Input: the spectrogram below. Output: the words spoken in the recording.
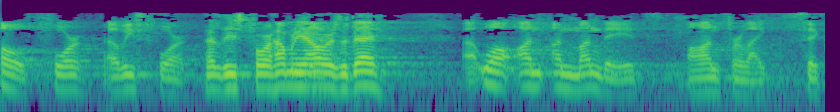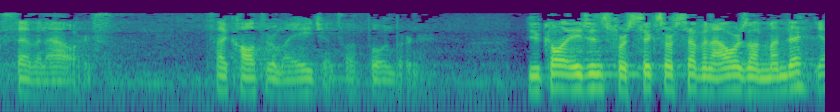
Oh, four, at least four. At least four. How many hours a day? Uh, well, on, on Monday it's on for like six, seven hours. So I call through my agents on PhoneBurner. You call agents for six or seven hours on Monday? Yeah.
